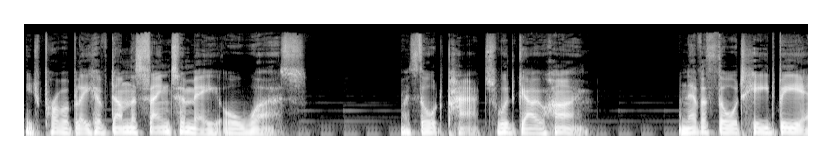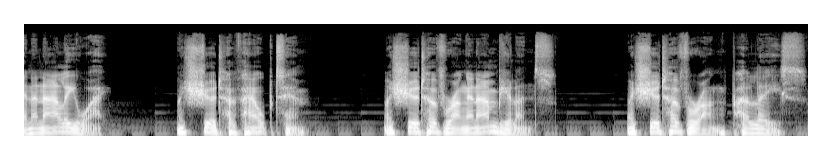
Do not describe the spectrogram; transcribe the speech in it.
He'd probably have done the same to me or worse. I thought Pat would go home. I never thought he'd be in an alleyway. I should have helped him. I should have rung an ambulance. I should have rung police.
